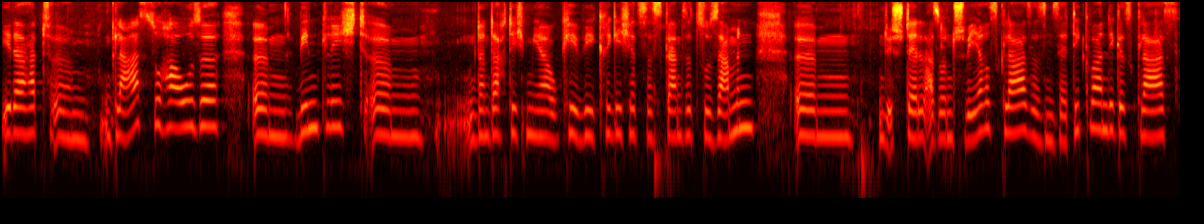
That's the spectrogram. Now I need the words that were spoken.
jeder hat ähm, ein Glas zu Hause, ähm, Windlicht. Ähm, dann dachte ich mir, okay, wie kriege ich jetzt das Ganze zusammen? Ähm, ich stelle also ein schweres Glas, das ist ein sehr dickwandiges Glas,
